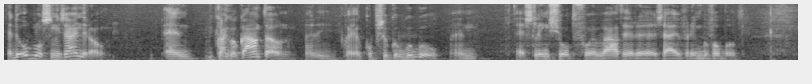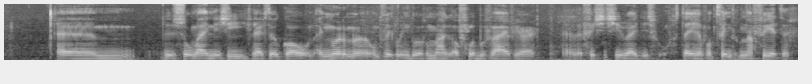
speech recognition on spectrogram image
De oplossingen zijn er al. En die kan ik ook aantonen. Die kan je ook opzoeken op Google. En slingshot voor waterzuivering bijvoorbeeld. Ehm, de zonne-energie heeft ook al een enorme ontwikkeling doorgemaakt de afgelopen vijf jaar. De efficiency rate is gestegen van 20 naar 40.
